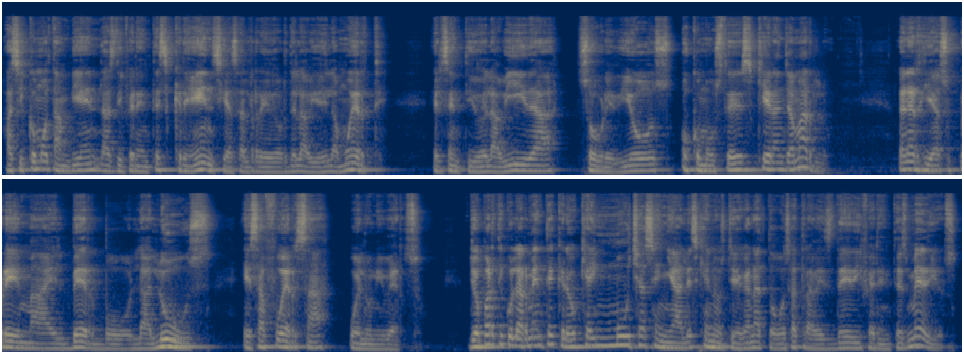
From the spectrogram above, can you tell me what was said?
así como también las diferentes creencias alrededor de la vida y la muerte, el sentido de la vida, sobre Dios o como ustedes quieran llamarlo, la energía suprema, el verbo, la luz, esa fuerza o el universo. Yo particularmente creo que hay muchas señales que nos llegan a todos a través de diferentes medios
